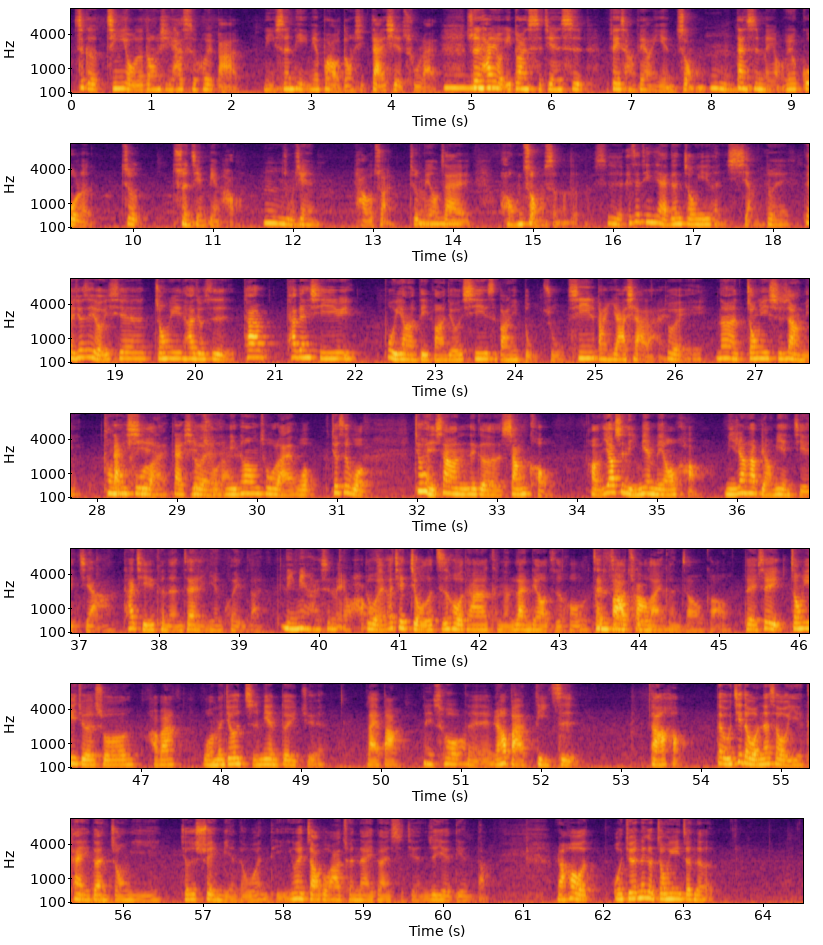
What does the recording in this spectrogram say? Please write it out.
这个精油的东西，它是会把你身体里面不好的东西代谢出来。嗯，所以它有一段时间是非常非常严重。嗯，但是没有，因为过了就瞬间变好。嗯，逐渐好转，就没有再。红肿什么的，是，哎，这听起来跟中医很像。对，对，就是有一些中医，它就是它，它跟西医不一样的地方，就是西医是把你堵住，西医把你压下来。对，那中医是让你通通出来，代谢，代谢出来，你通通出来。我就是我，就很像那个伤口。好，要是里面没有好，你让它表面结痂，它其实可能在里面溃烂。里面还是没有好，对，而且久了之后，它可能烂掉之后再发出来更糟糕。对，所以中医觉得说，好吧，我们就直面对决，来吧，没错，对，然后把底子打好。对，我记得我那时候也看一段中医，就是睡眠的问题，因为照顾阿春那一段时间日夜颠倒，然后我觉得那个中医真的。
